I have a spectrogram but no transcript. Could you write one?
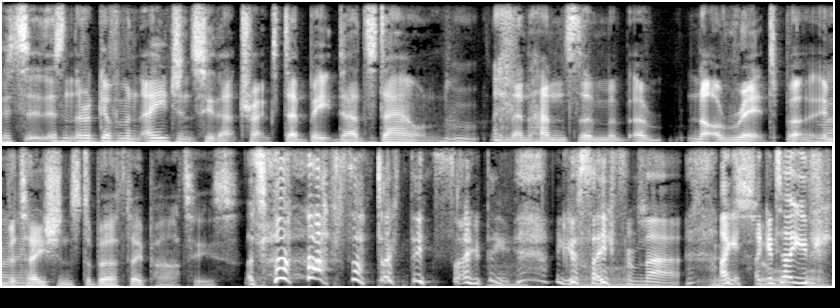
It's, isn't there a government agency that tracks deadbeat dads down mm. and then hands them a, a, not a writ but Right. invitations to birthday parties? I don't think so. I think, oh, think you're safe from that. I, It's I can so tell you've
